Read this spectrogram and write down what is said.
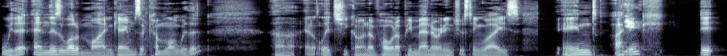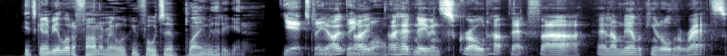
with it, and there's a lot of mind games that come along with it, uh, and it lets you kind of hold up your mana in interesting ways. And I Yeah. think it it's going to be a lot of fun. I'm really looking forward to playing with it again. yeah, it's been, Yeah, I, been a I, while. I hadn't even scrolled up that far, and I'm now looking at all the rats.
